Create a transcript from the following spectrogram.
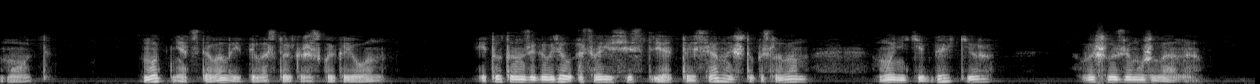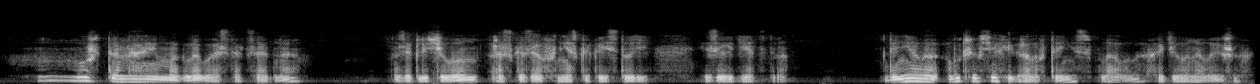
Мод. Мод не отставала и пила столько же, сколько и он. И тут он заговорил о своей сестре, той самой, что, по словам Моники Беккер, вышла за мужлана. Может, она и могла бы остаться одна, заключил он, рассказав несколько историй из их детства. Даниэла лучше всех играла в теннис, плавала, ходила на лыжах.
